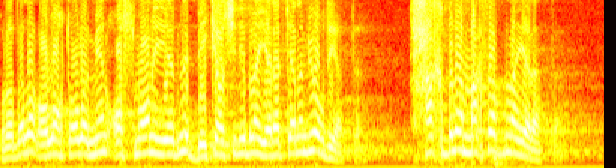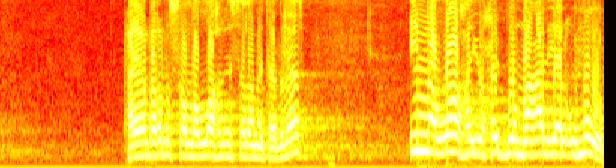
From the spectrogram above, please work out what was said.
birodarlar alloh taolo men osmonni yerni bekorchilik bilan yaratganim yo'q deyapti haq bilan maqsad bilan yaratdi payg'ambarimiz sollallohu alayhi vasallam aytadilar innalloha yuhibbu ma'aliyal umur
